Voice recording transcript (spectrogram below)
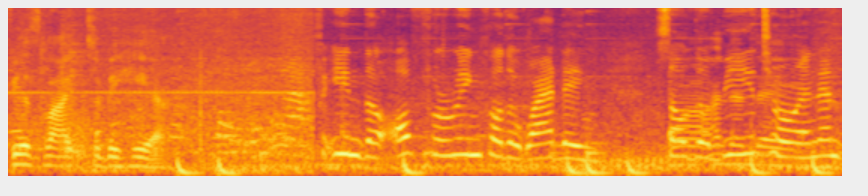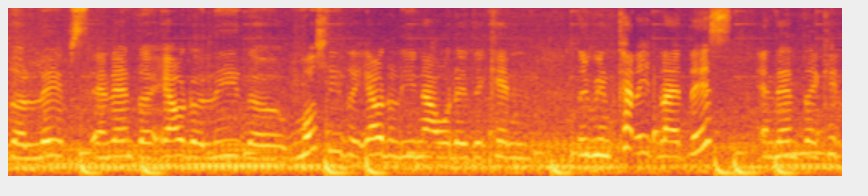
feels like to be here In the offering for the wedding. So Wow, the betel and then the lips and then the elderly, the mostly the elderly nowadays they can they will cut it like this and then they can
